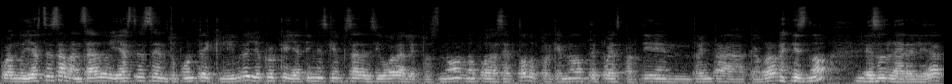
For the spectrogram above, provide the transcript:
cuando ya estés avanzado y ya estés en tu punto de equilibrio, yo creo que ya tienes que empezar a decir, órale, pues no, no puedo hacer todo porque no te puedes partir en 30 cabrones, ¿no? Ujú. Esa es la realidad.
